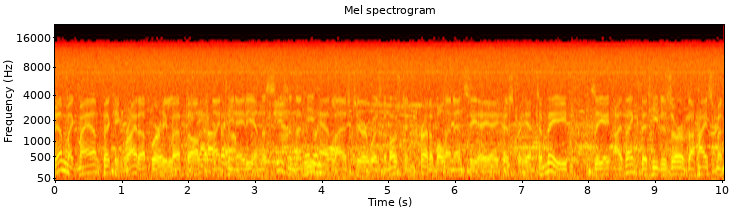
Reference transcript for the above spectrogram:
Jim McMahon picking right up where he left off in 1980 and the season that he had last year was the most incredible in NCAA history and to me the I think that he deserved the Heisman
